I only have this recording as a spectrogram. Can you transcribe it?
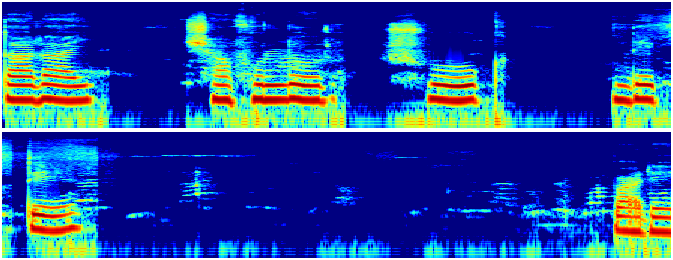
তারাই সাফল্যর সুখ দেখতে পারে।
